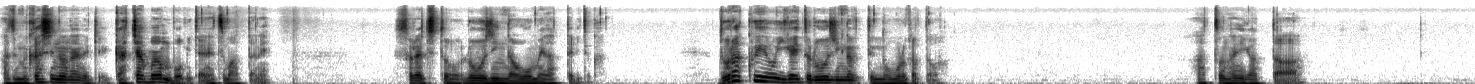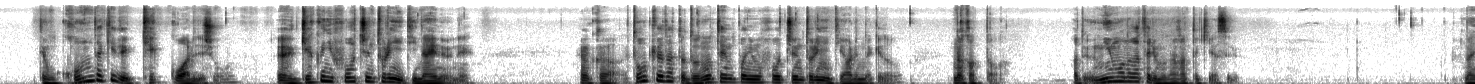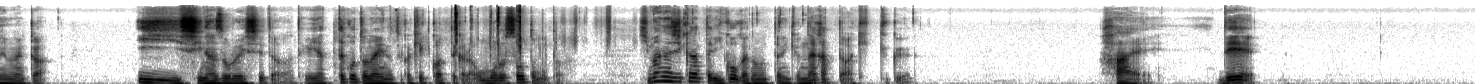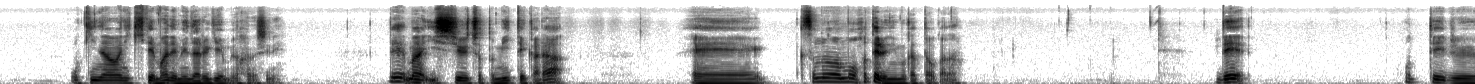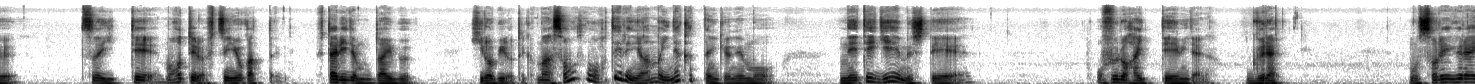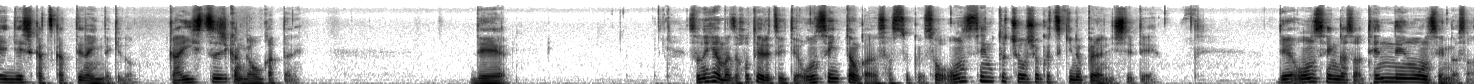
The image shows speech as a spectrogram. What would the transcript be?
あと昔のなんだっけガチャマンボみたいなやつもあったね。それはちょっと老人が多めだったりとか。ドラクエを意外と老人が打ってんのおもろかったわ。あと何があった？でもこんだけで結構あるでしょ。逆にフォーチュントリニティないのよね。なんか東京だとどの店舗にもフォーチュントリニティあるんだけどなかったわ。あと海物語もなかった気がする。まあでもなんかいい品揃えしてたわ。てかやったことないのとか結構あったからおもろそうと思ったわ。暇な時間あったら行こうかと思ったんだけどなかったわ結局。はい。で沖縄に来てまでメダルゲームの話ね。でまあ一周ちょっと見てからえー、そのままもうホテルに向かったのかな。でホテル着いて、まあ、ホテルは普通に良かったよね。2人でもだいぶ広々というか。まあそもそもホテルにあんまいなかったんやけどね。もう寝てゲームしてお風呂入ってみたいなぐらい。もうそれぐらいでしか使ってないんだけど外出時間が多かったね。でその日はまずホテル着いて温泉行ったのかな早速。そう温泉と朝食付きのプランにしてて。で温泉がさ天然温泉がさ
